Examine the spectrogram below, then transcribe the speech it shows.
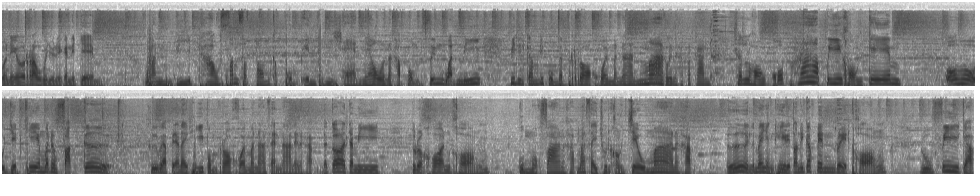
วันนี้เราก็อยู่ในกันในเกมวันพีทเท้าสั้นสตอมกับผม NT Channel นะครับผมซึ่งวันนี้มีกิจกรรมที่ผมแบบรอคอยมานานมากเลยนะครับประการฉลองครบ 5 ปีของเกม โอ้โห เย็ดเคมาเดฟักเกอร์คือแบบเป็นอะไรที่ผมรอคอยมานานแสนนานเลยนะครับ แล้วก็จะมีตัวละครของกลุ่มหมวกฟางนะครับ มาใส่ชุดของเจลมานะครับ เออ แล้วแม่อย่างเท่เลย ตอนนี้ก็เป็นเรทของรูฟี่กับ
